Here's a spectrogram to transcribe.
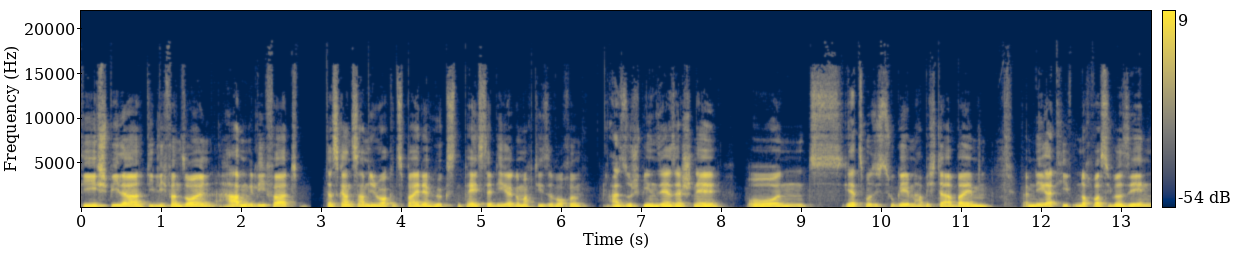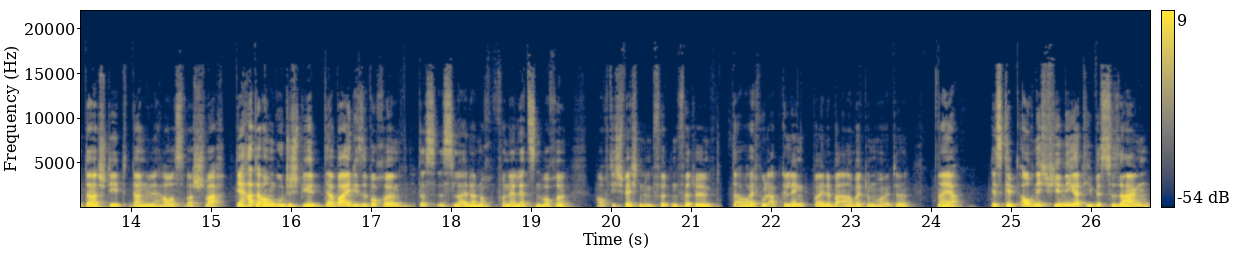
die Spieler, die liefern sollen, haben geliefert. Das Ganze haben die Rockets bei der höchsten Pace der Liga gemacht diese Woche. Also spielen sehr, sehr schnell. Und jetzt muss ich zugeben, habe ich da beim, beim Negativ noch was übersehen. Da steht Daniel Haus war schwach. Der hatte auch ein gutes Spiel dabei diese Woche. Das ist leider noch von der letzten Woche auch die Schwächen im vierten Viertel. Da war ich wohl abgelenkt bei der Bearbeitung heute. Naja, es gibt auch nicht viel Negatives zu sagen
